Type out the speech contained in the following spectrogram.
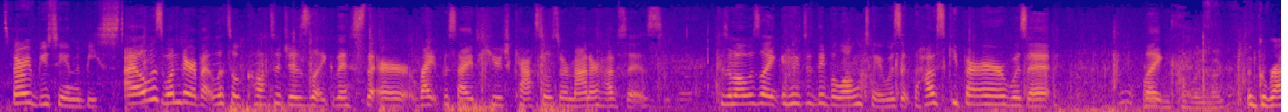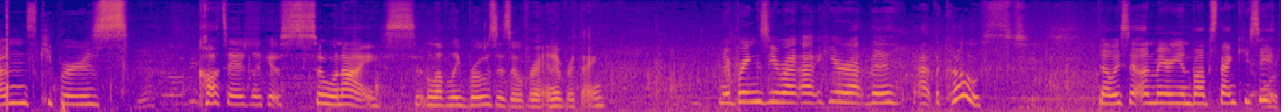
It's very Beauty and the Beast. I always wonder about little cottages like this that are right beside huge castles or manor houses. Because I'm always like, who did they belong to? Was it the housekeeper? Was it like the groundskeeper's cottage? Like it was so nice. Lovely roses over it and everything. And it brings you right out here at the at the coast. Shall we sit on Mary and Bob's thank you seat?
